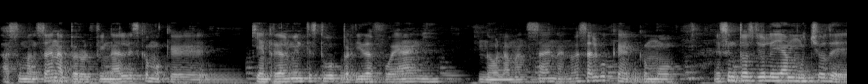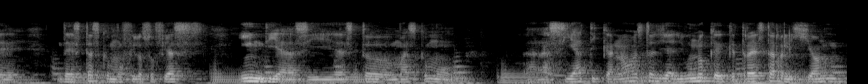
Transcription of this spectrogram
a su manzana, pero al final es como que quien realmente estuvo perdida fue Annie, no la manzana, ¿no? Es algo que como en ese entonces yo leía mucho de, de estas como filosofías indias y esto más como asiática, ¿no? Ya- uno que, que trae esta religión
